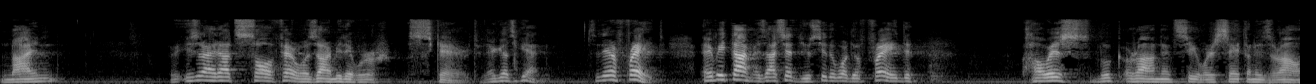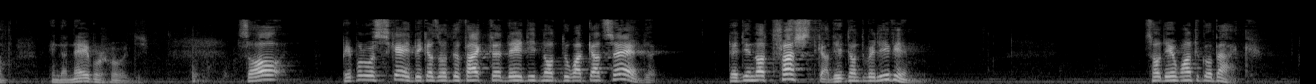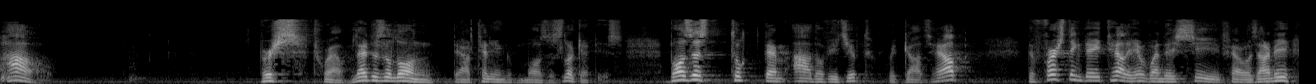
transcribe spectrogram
9, the Israelites saw Pharaoh's army, they were scared. There goes again. So they're afraid. Every time, as I said, you see the word afraid, always look around and see where Satan is around in the neighborhood. So people were scared because of the fact that they did not do what God said. They did not trust God. They did not believe Him. So they want to go back. How? Verse 12. Let us alone, they are telling Moses. Look at this. Moses took them out of Egypt with God's help. The first thing they tell him when they see Pharaoh's army,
